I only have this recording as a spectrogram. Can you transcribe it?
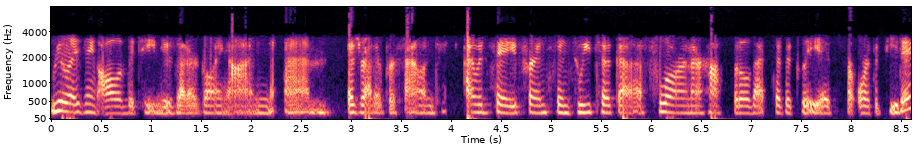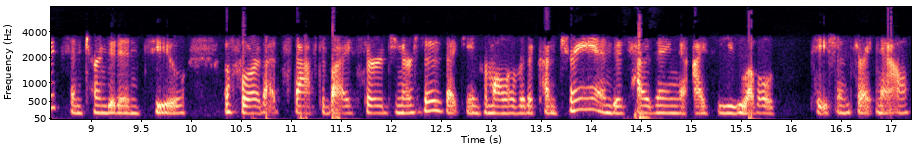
realizing all of the changes that are going on um, is rather profound. I would say, for instance, we took a floor in our hospital that typically is for orthopedics and turned it into a floor that's staffed by surge nurses that came from all over the country and is housing ICU level patients right now.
